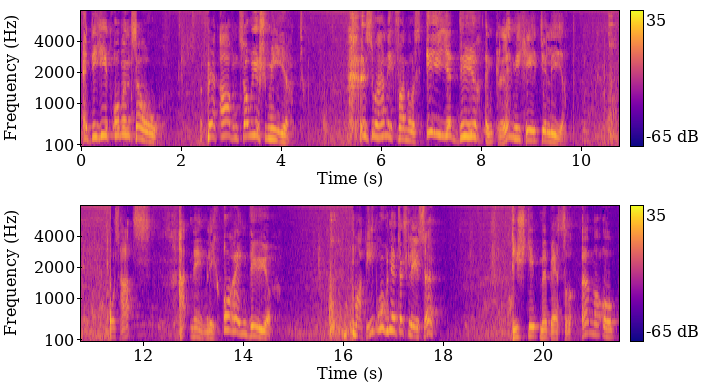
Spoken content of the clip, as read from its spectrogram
En die gaat op en zo. Werd avond zo gesmeerd. Zo had ik van ons ieder duur een kleinigheidje leerd. Ons hats had namelijk ook een duur. Maar die broeg niet te slissen. Die steekt me beter immer op.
